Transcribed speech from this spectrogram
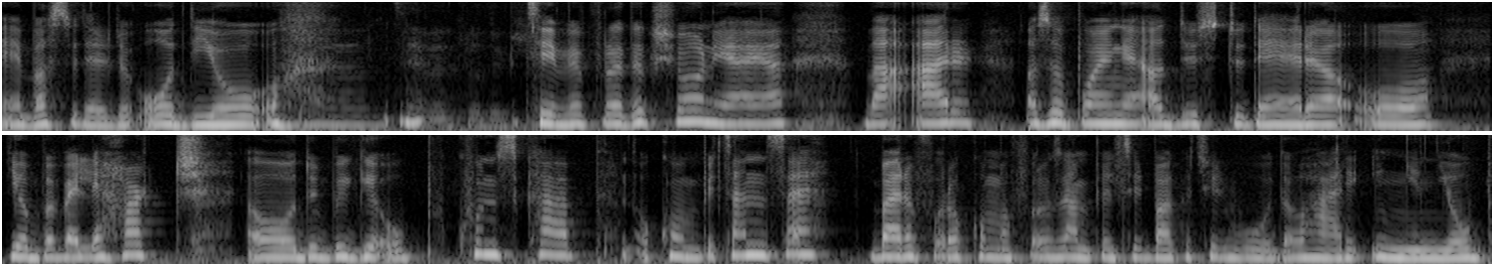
eh, Hva studerer du? Audio? TV TV-produksjon. Ja, ja. Hva er altså Poenget at du studerer og jobber veldig hardt, og du bygger opp kunnskap og kompetanse bare for å komme for tilbake til Bodø og har ingen jobb.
